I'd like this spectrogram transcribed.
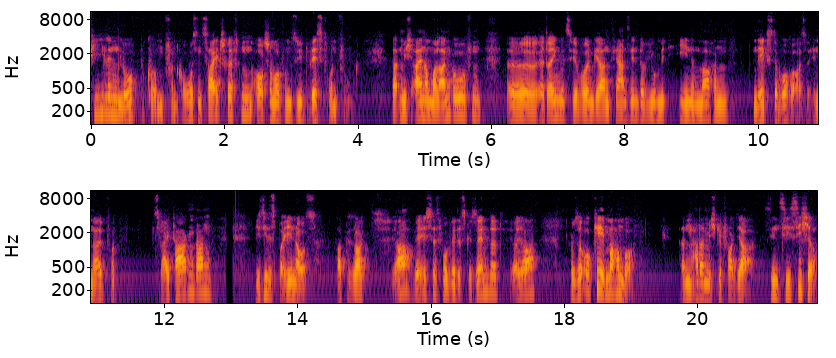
vielen Lob bekommen, von großen Zeitschriften, auch schon mal vom Südwestrundfunk Da hat mich einer mal angerufen, äh, Herr Drengens, wir wollen gerne ein Fernsehinterview mit Ihnen machen nächste Woche, also innerhalb von zwei Tagen dann. Wie sieht es bei Ihnen aus? Hab gesagt, ja, wer ist es, wo wird es gesendet? Ja, ja. Also okay, machen wir. Dann hat er mich gefragt, ja, sind Sie sicher?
